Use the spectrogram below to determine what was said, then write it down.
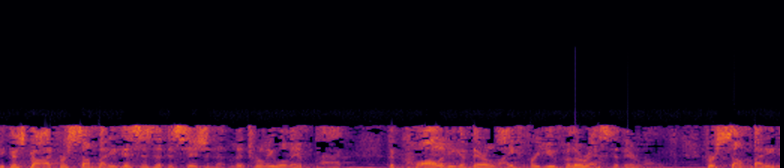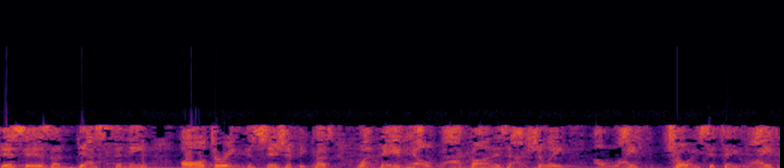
Because God, for somebody, this is a decision that literally will impact the quality of their life for you for the rest of their life. For somebody, this is a destiny altering decision because what they've held back on is actually a life choice. It's a life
